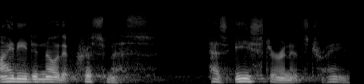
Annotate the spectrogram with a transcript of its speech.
I need to know that Christmas has Easter in its train.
